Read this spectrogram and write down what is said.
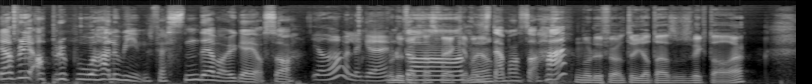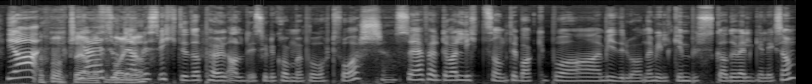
Ja, fordi Apropos halloweenfesten, det var jo gøy også. Ja, det var veldig gøy. Når du da følte deg sveket meg, altså. Hæ? Når du følte at jeg svikta deg. Ja, jeg trodde jeg ble sviktet da Paul aldri skulle komme på vårt vors. Så jeg følte det var litt sånn tilbake på videregående. Hvilken buss skal du velge, liksom?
